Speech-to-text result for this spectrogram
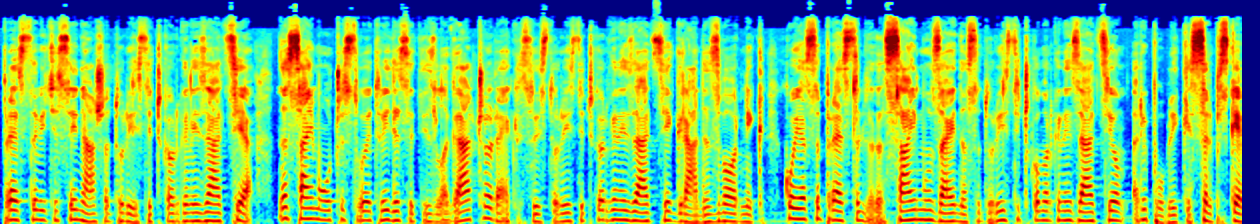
predstavit će se i naša turistička organizacija. Na sajmu učestvuje 30 izlagača, rekli su iz turističke organizacije grada Zvornik, koja se predstavlja na sajmu zajedno sa turističkom organizacijom Republike Srpske.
